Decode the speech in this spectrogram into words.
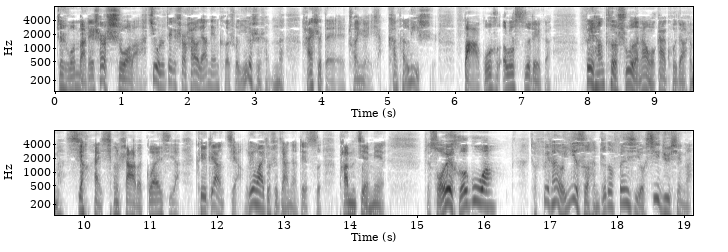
这是我们把这事儿说了啊。就是这个事儿还有两点可说，一个是什么呢？还是得穿越一下，看看历史。法国和俄罗斯这个非常特殊的，让我概括叫什么相爱相杀的关系啊，可以这样讲。另外就是讲讲这次他们见面，这所谓何故啊，就非常有意思，很值得分析，有戏剧性啊。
